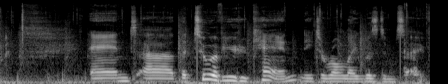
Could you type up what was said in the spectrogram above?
and uh, the two of you who can need to roll a wisdom save.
